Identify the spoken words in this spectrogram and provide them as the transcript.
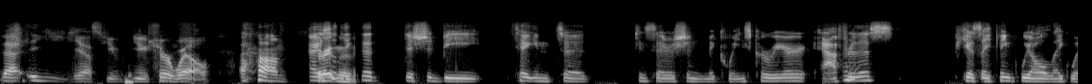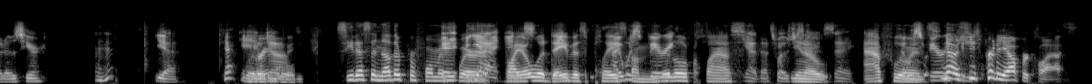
that yes, you you sure will. Um, I also movie. think that this should be taken into consideration McQueen's career after Mhm. this, because I think we all like widows here. Mhm. Yeah, yeah, And, Great um, movie. See, that's another performance and- where yeah, Viola and Davis plays a very- middle class, yeah, that's what I was You know, gonna say. affluent. no, con- she's pretty upper class.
